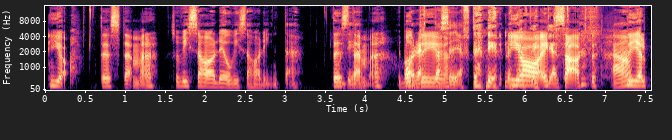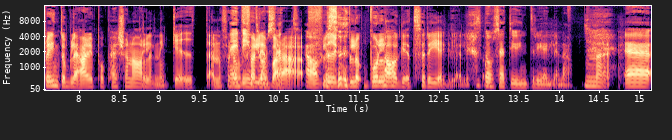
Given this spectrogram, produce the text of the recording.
Ja, det stämmer. Så vissa har det och vissa har det inte. Det, det stämmer. Det är bara Och att rätta det- sig efter det. Ja, exakt. Ja. Det hjälper inte att bli arg på personalen i gaten för Nej, de följer de bara Ja, flygbolagets regler. Liksom. De sätter ju inte reglerna. Nej. Eh,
